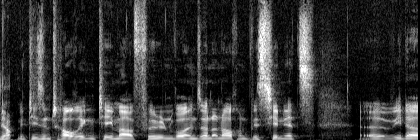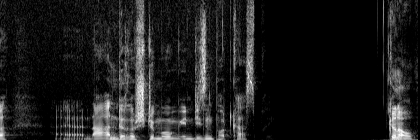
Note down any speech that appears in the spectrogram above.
ja. mit diesem traurigen Thema füllen wollen, sondern auch ein bisschen jetzt äh, wieder äh, eine andere Stimmung in diesen Podcast bringen. Genau.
